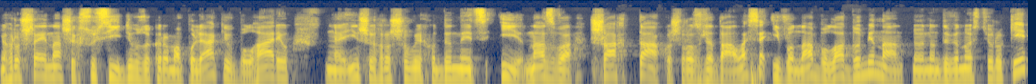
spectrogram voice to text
грошей наших сусідів, зокрема поляків, болгарів, е, інших грошових одиниць. І назва шах також розглядалася, і вона була домінантною на 90-ті роки,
